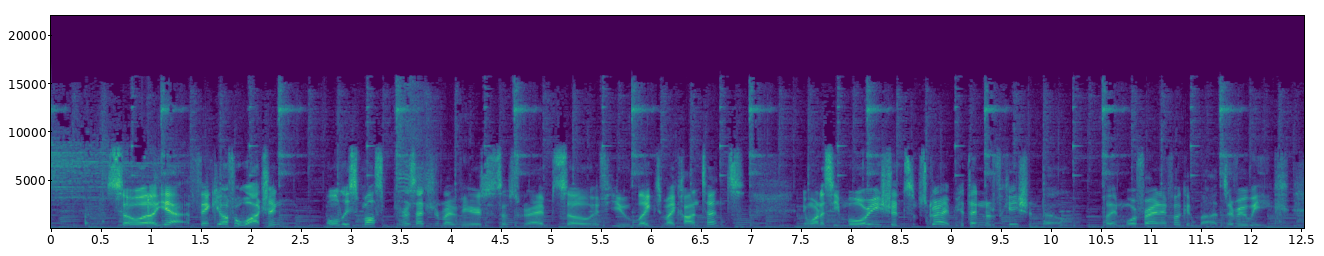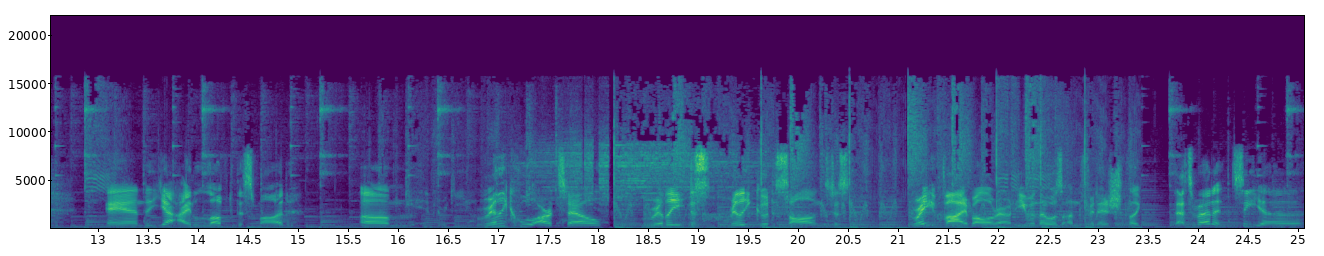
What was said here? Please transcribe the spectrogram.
So, uh, yeah, thank you all for watching. Only small percentage of my viewers subscribed, so if you liked my content, and want to see more, you should subscribe. Hit that notification bell. Playing more Friday Fucking mods every week. And yeah, I loved this mod. Um, really cool art style, really, just really good songs, just great vibe all around, even though it was unfinished. Like, that's about it. See ya!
